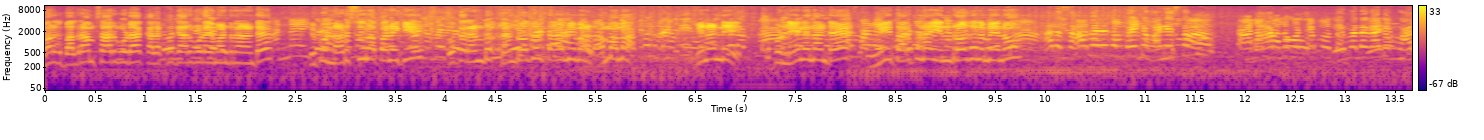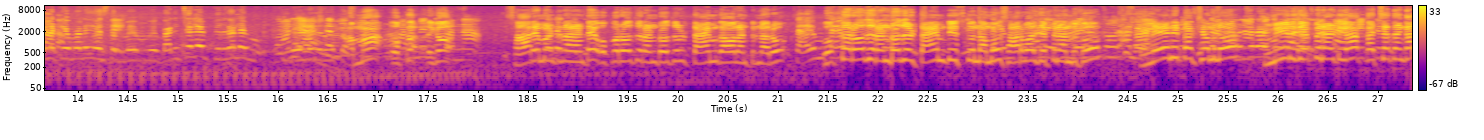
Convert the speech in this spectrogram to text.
మనకు బలరాం సార్ కూడా కలెక్టర్ గారు కూడా ఏమంటున్నారంటే ఇప్పుడు నడుస్తున్న పనికి ఒక రెండు రెండు రోజులు టైం ఇవ్వడు అమ్మమ్మ వినండి. ఇప్పుడు నేనేందంటే మీ తరపున ఇన్ని రోజులు నేను ఏమన్నా కానీ వాళ్ళకి ఏమన్నా చేస్తాం మేము మేము భరించలేము తిరగలేము అమ్మ ఒక ఇగో సార్ ఏమంటున్నారంటే ఒక రోజు రెండు రోజులు టైం కావాలంటున్నారు. ఒక్క రోజు రెండు రోజులు టైం తీసుకుందాము సార్ వాళ్ళు చెప్పినందుకు. లేని పక్షంలో మీరు చెప్పినట్టుగా ఖచ్చితంగా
